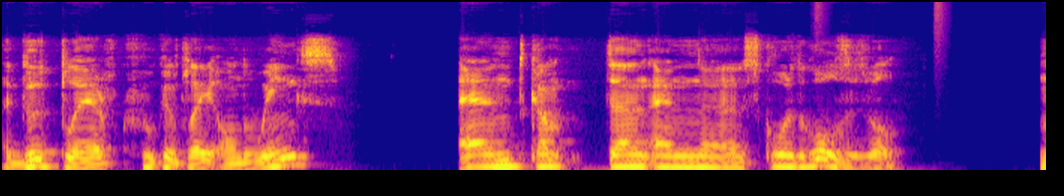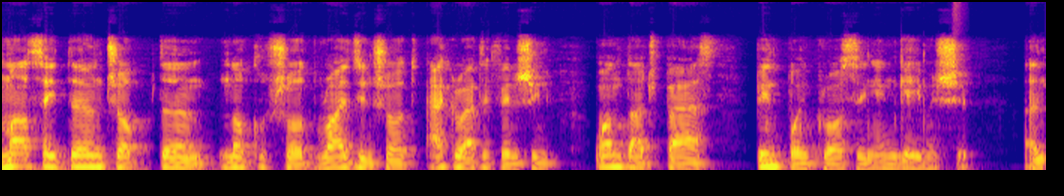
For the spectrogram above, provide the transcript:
a good player who can play on the wings and come turn and uh, score the goals as well. Marseille turn, chop turn, knuckle shot, rising shot, acrobatic finishing, one touch pass, pinpoint crossing, and gamemanship a,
